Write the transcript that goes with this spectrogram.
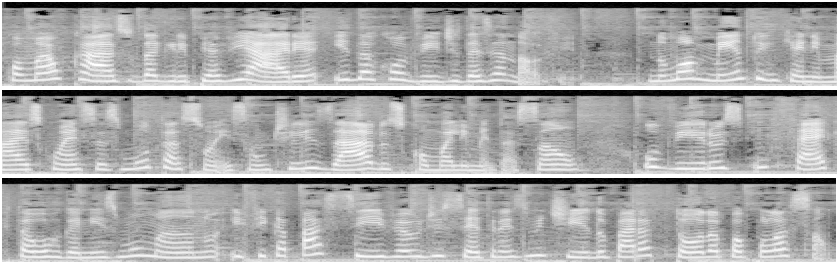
como é o caso da gripe aviária e da Covid-19. No momento em que animais com essas mutações são utilizados como alimentação, o vírus infecta o organismo humano e fica passível de ser transmitido para toda a população.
